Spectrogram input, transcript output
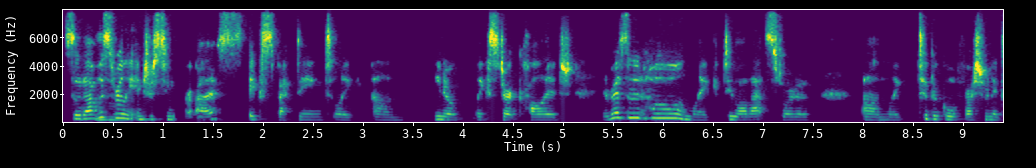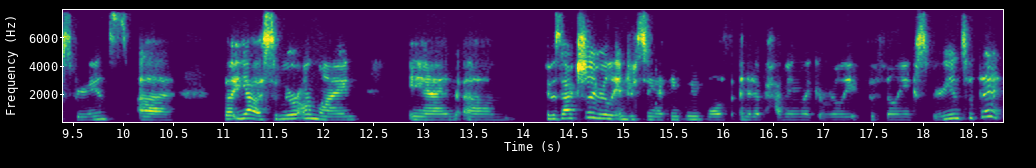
So that was mm-hmm. really interesting for us, expecting to like, um, you know, like start college in a resident hall and like do all that sort of um, like typical freshman experience. Uh, but yeah, so we were online and um, it was actually really interesting. I think we both ended up having like a really fulfilling experience with it.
